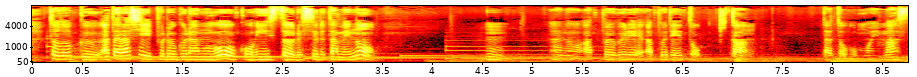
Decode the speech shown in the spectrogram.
届く新しいプログラムをこうインストールするための、うん、あの、アップグレ、アップデート期間だと思います。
